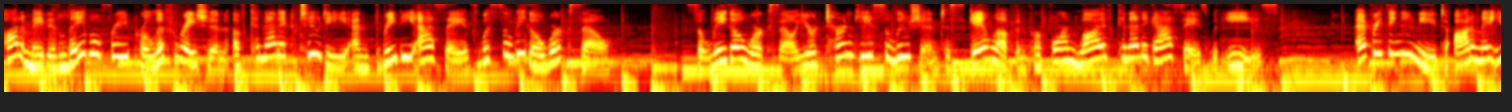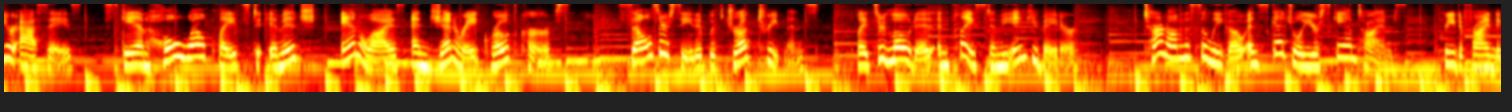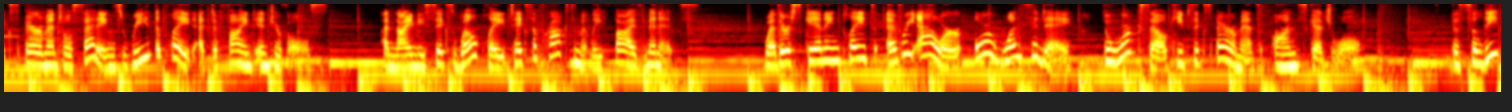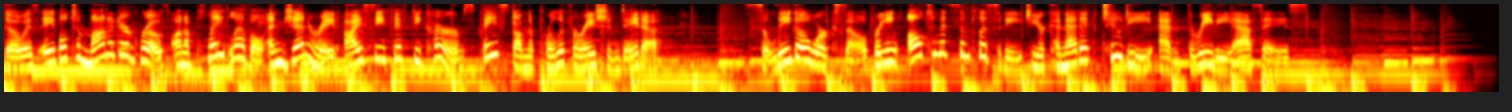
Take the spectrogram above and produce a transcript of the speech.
automated label-free proliferation of kinetic 2D and 3D assays with Celigo WorkCell. Celigo WorkCell, your turnkey solution to scale up and perform live kinetic assays with ease. Everything you need to automate your assays, scan whole well plates to image, analyze, and generate growth curves. Cells are seeded with drug treatments, plates are loaded and placed in the incubator. Turn on the Celigo and schedule your scan times. Predefined experimental settings read the plate at defined intervals. A 96 well plate takes approximately 5 minutes. Whether scanning plates every hour or once a day, the WorkCell keeps experiments on schedule. The Celigo is able to monitor growth on a plate level and generate IC50 curves based on the proliferation data. Celigo WorkCell bringing ultimate simplicity to your kinetic 2D and 3D assays.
